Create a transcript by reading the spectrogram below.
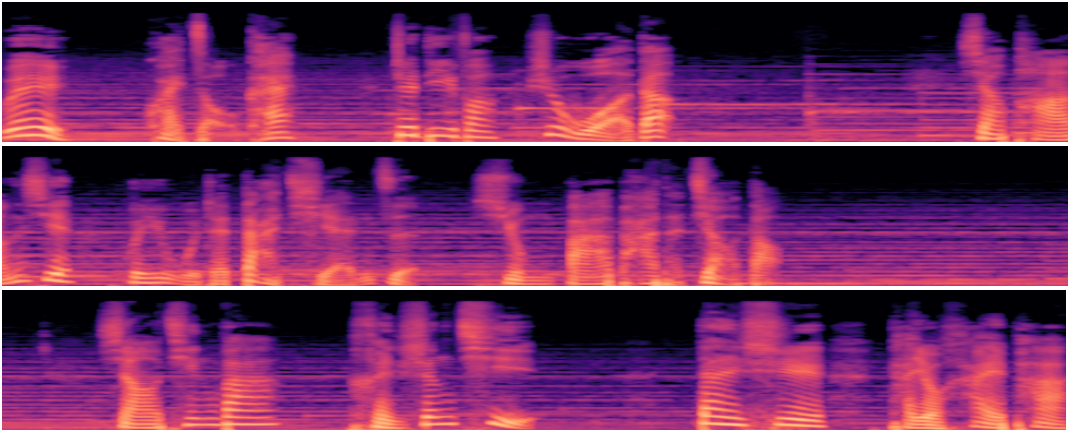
喂，快走开！这地方是我的。小螃蟹挥舞着大钳子，凶巴巴的叫道：“小青蛙很生气。”但是他又害怕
